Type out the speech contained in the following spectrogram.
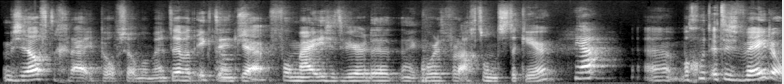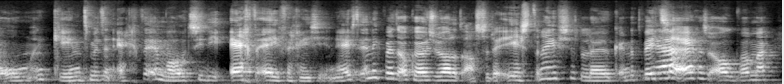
mezelf te grijpen op zo'n moment. Hè? Want ik denk, ja, voor mij is het weer de... Nou, ik hoor het voor de achthonderdste keer. ja. Eh, maar goed, het is wederom een kind met een echte emotie die echt even geen zin heeft. En ik weet ook heus wel dat als ze er is, dan heeft ze het leuk. En dat weet Ja. ze ergens ook wel. Maar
